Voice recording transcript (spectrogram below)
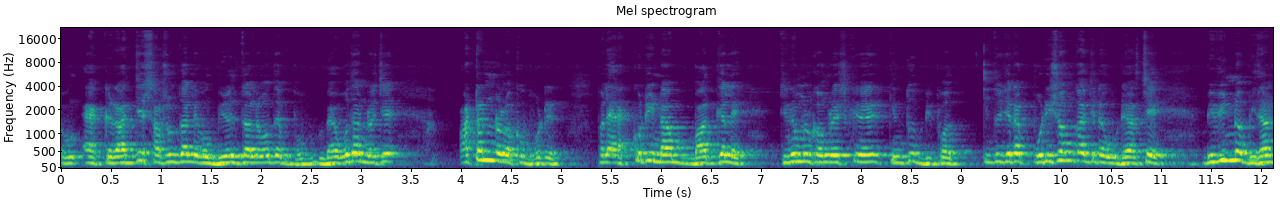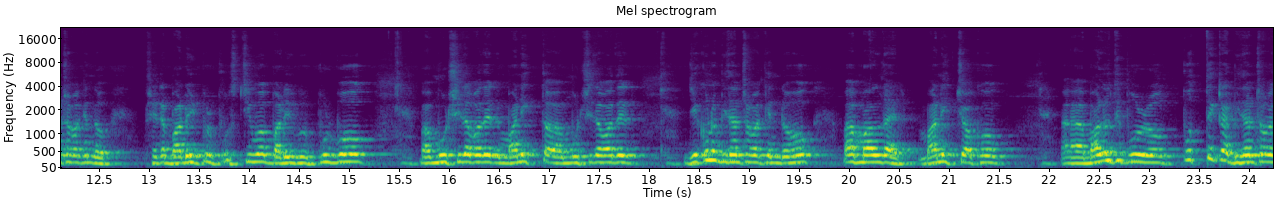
এবং এক রাজ্যের শাসক দল এবং বিরোধী দলের মধ্যে ব্যবধান রয়েছে আটান্ন লক্ষ ভোটের। ফলে এক কোটি নাম বাদ গেলে তৃণমূল কংগ্রেসকে কিন্তু বিপদ। কিন্তু যেটা পরিসংখ্যান যেটা উঠে আসছে, বিভিন্ন বিধানসভা কেন্দ্র, সেটা বারুইপুর পশ্চিম হোক, বারুইপুর পূর্ব হোক, বা মুর্শিদাবাদের মানিক মুর্শিদাবাদের যে কোনো বিধানসভা কেন্দ্র হোক, বা মালদার মানিকচক হোক মালতীপুর প্রত্যেকটা বিধানসভা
